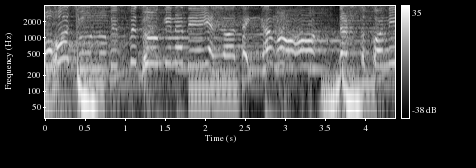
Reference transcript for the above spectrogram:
ఓహో చూలు విప్పి దూకినది ఎల్లో సింహము. దడుసుకొని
